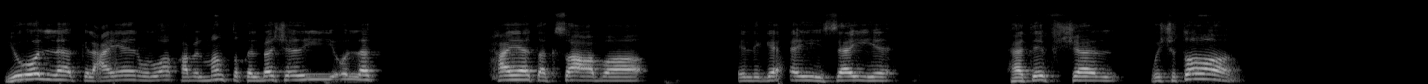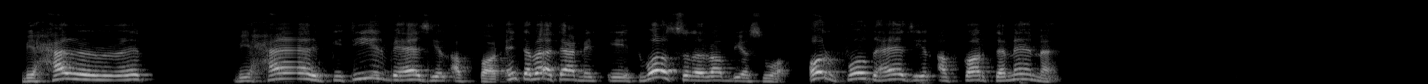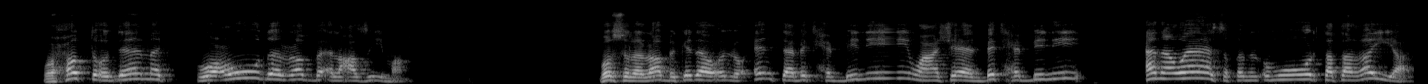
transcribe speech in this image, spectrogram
يقول لك العيان والواقع بالمنطق البشري يقول لك حياتك صعبة اللي جاي سيء هتفشل والشيطان بيحرك بيحارب كتير بهذه الأفكار. أنت بقى تعمل إيه؟ تبص للرب يسوع. أرفض هذه الأفكار تماما. وحط قدامك وعود الرب العظيمة. بص للرب كده وقول له أنت بتحبني وعشان بتحبني أنا واثق إن الأمور تتغير.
